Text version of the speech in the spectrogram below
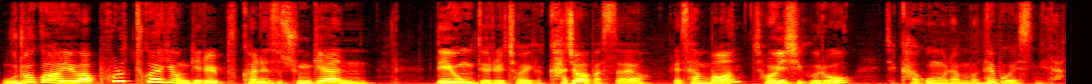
우루과이와 포르투갈 경기를 북한에서 중계한 내용들을 저희가 가져와 봤어요. 그래서 한번 저희식으로 가공을 한번 해보겠습니다.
